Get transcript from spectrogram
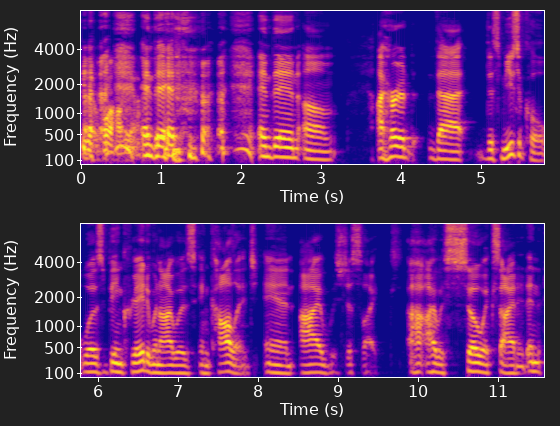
yeah, well, yeah. and then and then um, I heard that this musical was being created when I was in college, and I was just like, I, I was so excited. And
